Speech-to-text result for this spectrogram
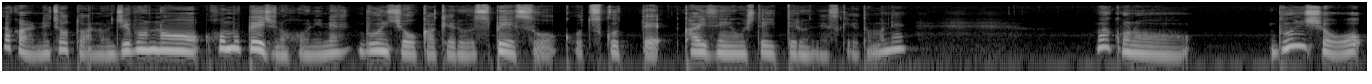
だからねちょっとあの自分のホームページの方にね文章を書けるスペースをこう作って改善をしていってるんですけれどもね。まあこの文章を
